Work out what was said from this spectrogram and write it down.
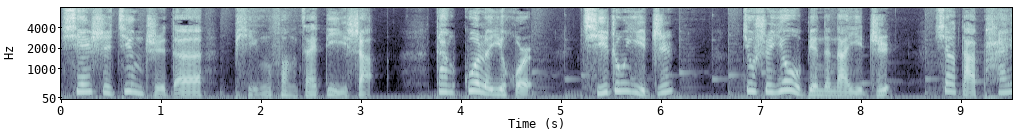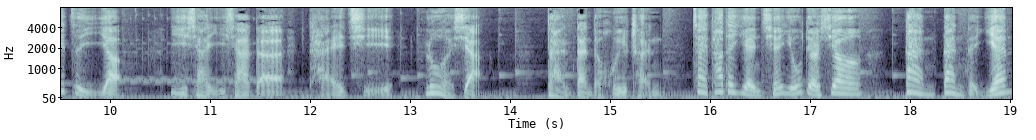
先是静止地平放在地上，但过了一会儿，其中一只，就是右边的那一只，像打拍子一样，一下一下地抬起落下。淡淡的灰尘在他的眼前，有点像淡淡的烟。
